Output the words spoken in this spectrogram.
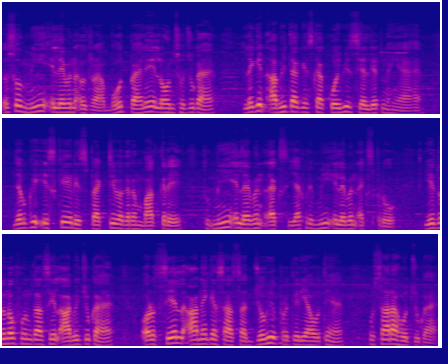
दोस्तों, मी एलेवन अल्ट्रा बहुत पहले लॉन्च हो चुका है, लेकिन अभी तक इसका कोई भी सेल डेट नहीं आया है। जबकि इसके रिस्पेक्टिव अगर हम बात करें तो मी एलेवन एक्स या फिर मी एलेवन एक्स प्रो, ये दोनों फ़ोन का सेल आ भी चुका है और सेल आने के साथ साथ जो भी प्रक्रिया होते हैं, वो सारा हो चुका है।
